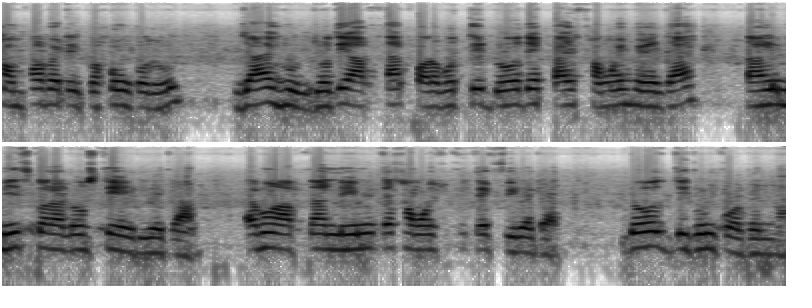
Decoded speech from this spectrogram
সম্ভব এটি গ্রহণ করুন। যাই হোক, যদি আপনার পরবর্তী ডোজে প্রায় সময় হয়ে যায় তাহলে মিস করা ডোজটি এড়িয়ে যান এবং আপনার নিয়মিত সময়সূচিতে ফিরে যান। ডোজ দ্বিগুণ করবেন না।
